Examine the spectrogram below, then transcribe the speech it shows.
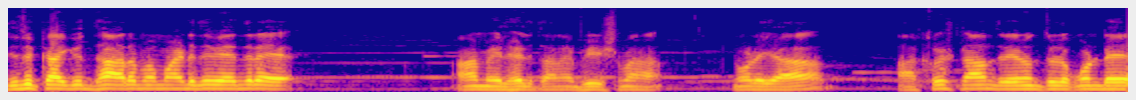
ಇದಕ್ಕಾಗಿ ಯುದ್ಧ ಆರಂಭ ಮಾಡಿದ್ದೇವೆ ಅಂದರೆ, ಆಮೇಲೆ ಹೇಳ್ತಾನೆ ಭೀಷ್ಮ, ನೋಡಯ್ಯ ಆ ಕೃಷ್ಣ ಅಂದ್ರೆ ಏನು ಅಂತ ತಿಳ್ಕೊಂಡೆ?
